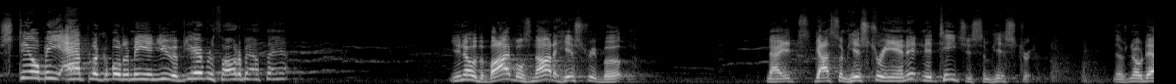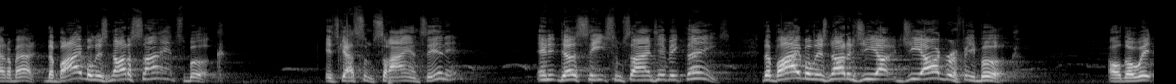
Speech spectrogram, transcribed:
still be applicable to me and you? Have you ever thought about that? You know, the Bible's not a history book. Now, it's got some history in it and it teaches some history. There's no doubt about it. The Bible is not a science book. It's got some science in it, and it does teach some scientific things. The Bible is not a ge- geography book, although it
